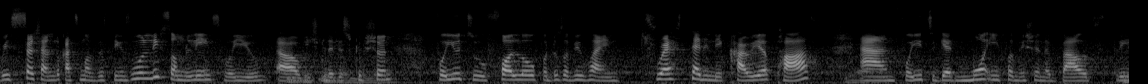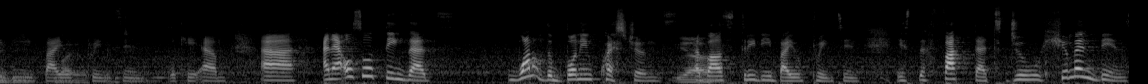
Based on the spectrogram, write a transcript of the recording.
research and look at some of these things. We'll leave some links for you um, in the description for you to follow for those of you who are interested in a career path. And for you to get more information about 3D, 3D bioprinting. bioprinting. Okay, um, uh, and I also think that one of the burning questions Yeah. about 3D bioprinting is the fact that do human beings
